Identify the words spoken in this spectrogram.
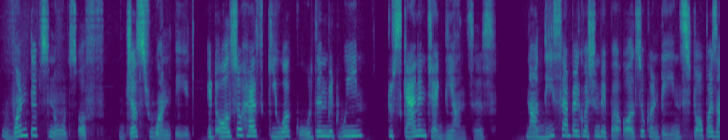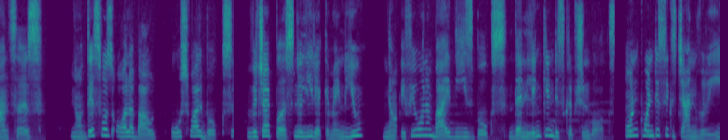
One tips notes of just one page. It also has QR codes in between to scan and check the answers. Now these sample question paper also contains toppers answers. Now this was all about Oswaal books which I personally recommend you. Now, if you want to buy these books, then link in description box. On 26 January,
